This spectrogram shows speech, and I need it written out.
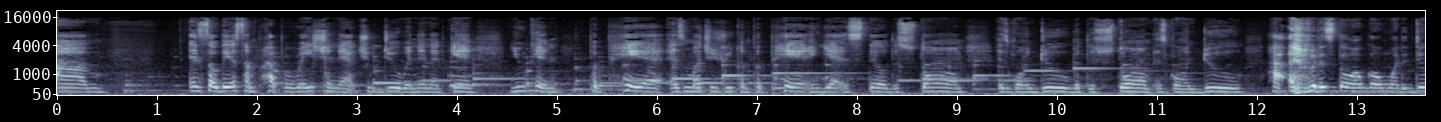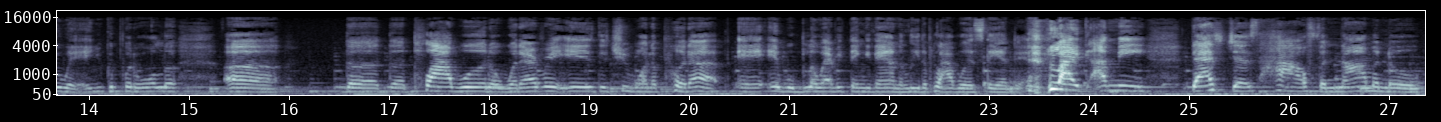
Um and so there's some preparation that you do and then again you can prepare as much as you can prepare and yet and still the storm is going to do what the storm is going to do however the storm going to want to do it. And you can put all the uh the the plywood or whatever it is that you want to put up and it will blow everything down and leave the plywood standing. Like i mean that's just how phenomenal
